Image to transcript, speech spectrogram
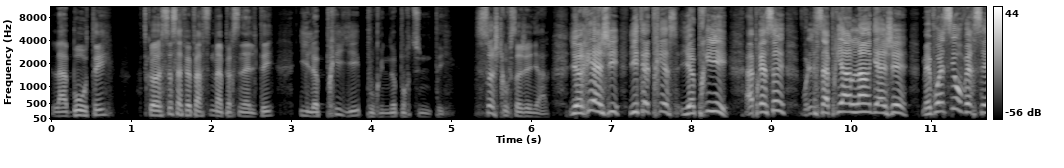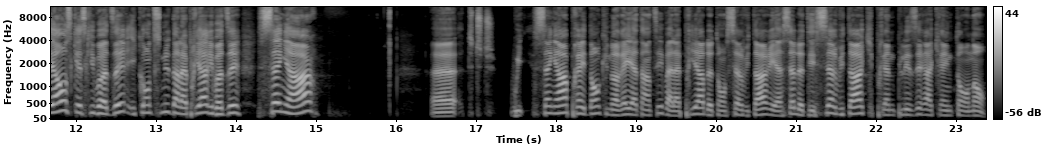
la beauté. En tout cas, ça, ça fait partie de ma personnalité. Il a prié pour une opportunité. Ça, je trouve ça génial. Il a réagi, il était triste, il a prié. Après ça, sa prière l'engageait. Mais voici au verset 11, qu'est-ce qu'il va dire? Il continue dans la prière, il va dire, Seigneur, euh, oui, Seigneur, prête donc une oreille attentive à la prière de ton serviteur et à celle de tes serviteurs qui prennent plaisir à craindre ton nom.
